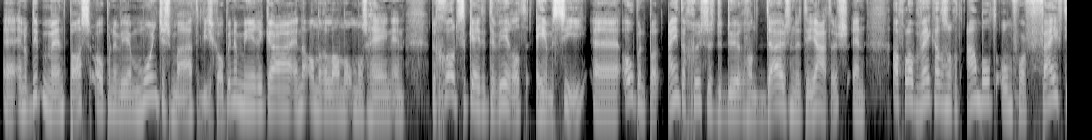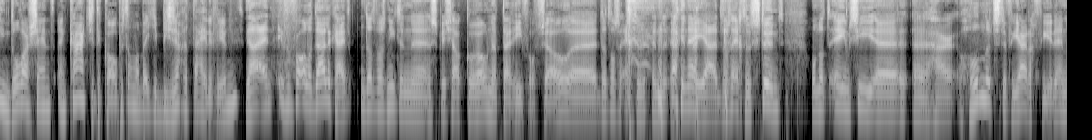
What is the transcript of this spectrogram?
en op dit moment pas openen weer mondjesmaat de bioscoop in Amerika en de andere landen om ons heen. En de grootste keten ter wereld, AMC, opent eind augustus de deuren van duizenden theaters. En Afgelopen week hadden ze nog het aanbod om voor 15 dollar cent een kaartje te kopen. Het is toch een beetje bizarre tijden, vind je niet? Ja, en even voor alle duidelijkheid. Dat was niet een, een speciaal coronatarief of zo. Dat was echt een, nee, ja, het was echt een stunt. Omdat AMC haar honderdste verjaardag vierde. En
